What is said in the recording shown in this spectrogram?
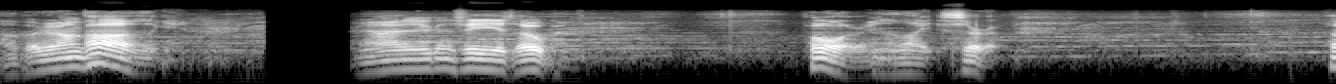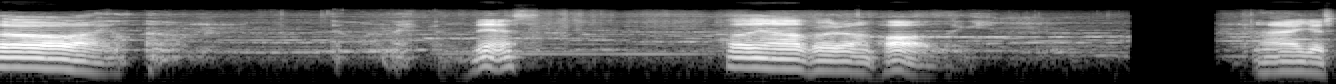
I'll put it on pause again. As you can see it's open. Fuller in the light syrup. Oh, I don't. Don't want to make a mess. So then I'll put it on pause again. I just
